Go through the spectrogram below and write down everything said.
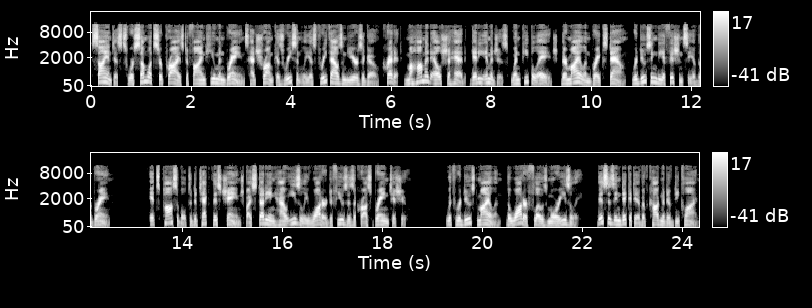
Scientists were somewhat surprised to find human brains had shrunk as recently as 3,000 years ago. Credit Mohammed El Shahed, Getty Images. When people age, their myelin breaks down, reducing the efficiency of the brain. It's possible to detect this change by studying how easily water diffuses across brain tissue. With reduced myelin, the water flows more easily. This is indicative of cognitive decline.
